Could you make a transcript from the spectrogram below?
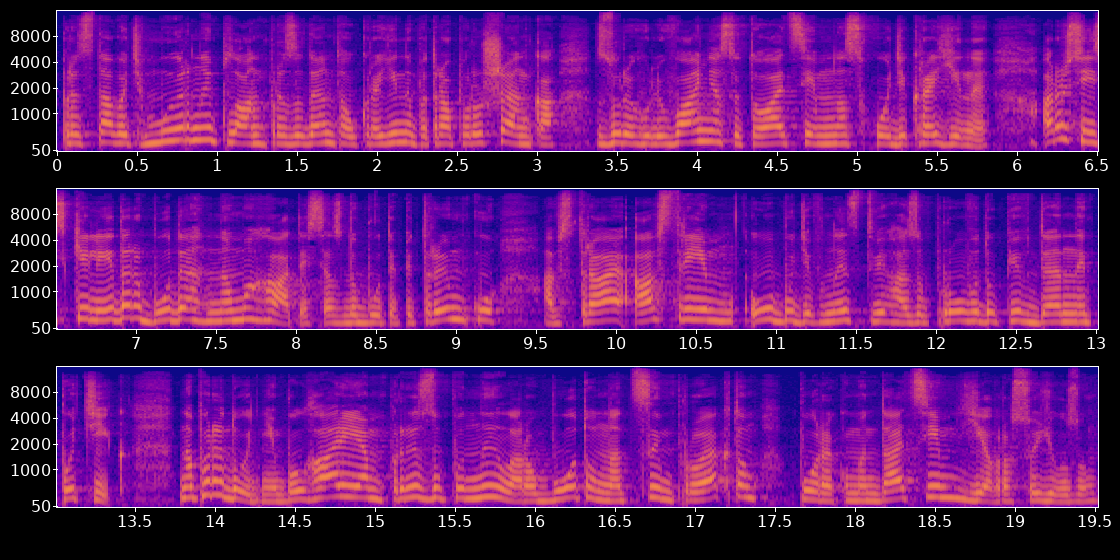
представить мирний план президента України Петра Порошенка з урегулювання ситуації на сході країни. А російський лідер буде намагатися здобути підтримку Австра- Австрії у будівництві газопроводу Південний потік. Напередодні Болгарія призупинила роботу над цим проектом по рекомендації Євросоюзу.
